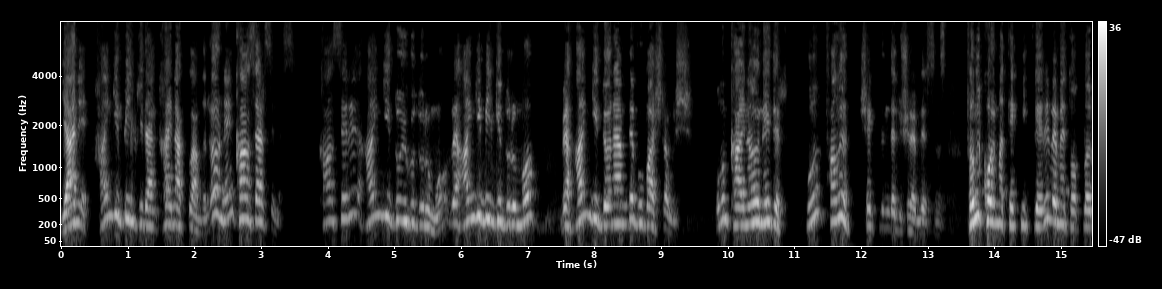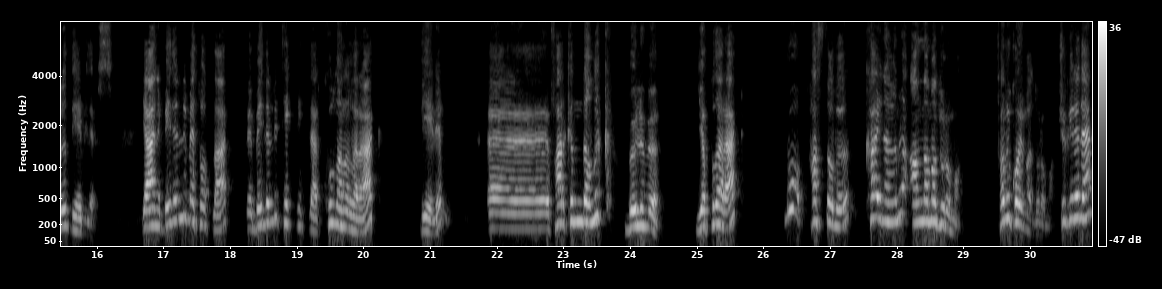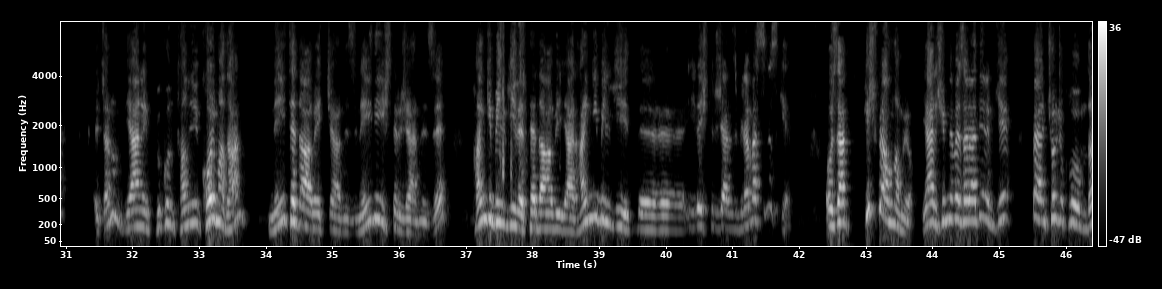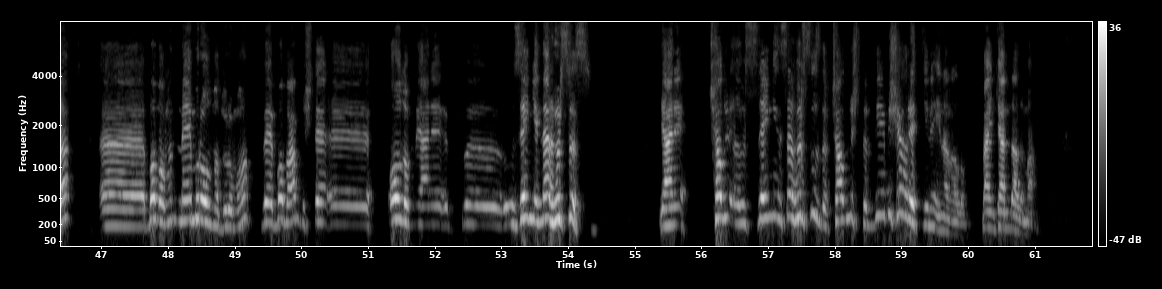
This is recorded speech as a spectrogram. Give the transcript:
Yani hangi bilgiden kaynaklandığını, örneğin kansersiniz. Kanseri hangi duygu durumu ve hangi bilgi durumu ve hangi dönemde bu başlamış? Bunun kaynağı nedir? Bunun tanı şeklinde düşünebilirsiniz. Tanı koyma teknikleri ve metotları diyebiliriz. Yani belirli metotlar ve belirli teknikler kullanılarak diyelim e, farkındalık bölümü yapılarak bu hastalığın kaynağını anlama durumu. Tanı koyma durumu. Çünkü neden? E canım yani bugün tanıyı koymadan neyi tedavi edeceğinizi, neyi değiştireceğinizi, hangi bilgiyle tedavi yani hangi bilgiyi e, iyileştireceğinizi bilemezsiniz ki. O yüzden hiçbir anlamı yok. Yani şimdi mesela diyelim ki ben çocukluğumda e, babamın memur olma durumu ve babam işte e, oğlum yani e, zenginler hırsız. Yani çal, e, zenginse hırsızdır, çalmıştır diye bir şey öğrettiğine inanalım. Ben kendi adıma.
